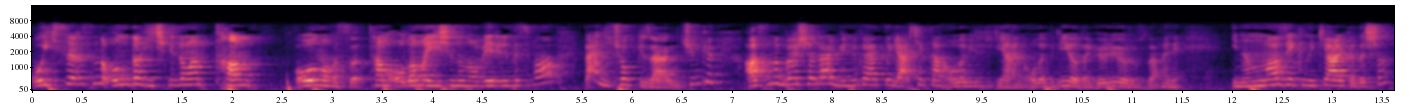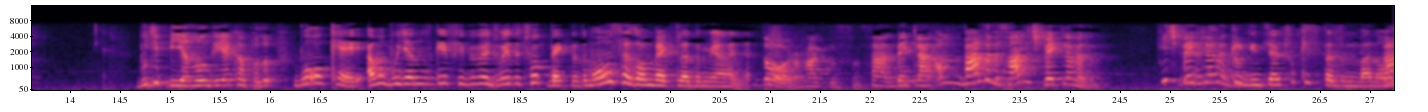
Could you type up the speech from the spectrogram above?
o ikisi arasında onu da hiçbir zaman tam olmaması, tam olamayışının o verilmesi falan bence çok güzeldi. Çünkü aslında böyle şeyler günlük hayatta gerçekten olabilir yani. Olabiliyor da görüyoruz da. Hani inanılmaz yakın iki arkadaşın bu tip bir yanılgıya kapılıp Bu okey ama bu yanılgıyı Phoebe ve Joey'de çok bekledim. 10 sezon bekledim yani. doğru haklısın. Sen beklen ama ben de mesela hiç beklemedim. Hiç Çok beklemedim. ilginç ya çok istedim ben olsun.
